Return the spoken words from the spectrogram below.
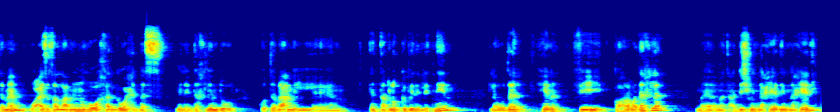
تمام؟ وعايز أطلع منه هو خارج واحد بس من الداخلين دول. كنت بعمل interlock بين الاتنين. لو ده هنا في كهرباء داخلة ما, ما تعديش من الناحية دي للناحية دي.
